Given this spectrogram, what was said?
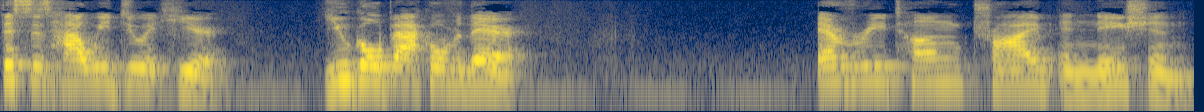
This is how we do it here. You go back over there. Every tongue, tribe, and nation,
